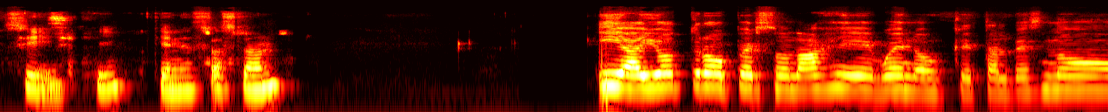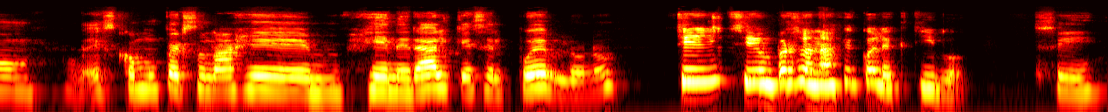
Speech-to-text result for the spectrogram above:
sí, Sí. sí, tienes razón. Y hay otro personaje, bueno, que tal vez no es como un personaje general, que es el pueblo, ¿no? Sí, sí, un personaje colectivo. Sí,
